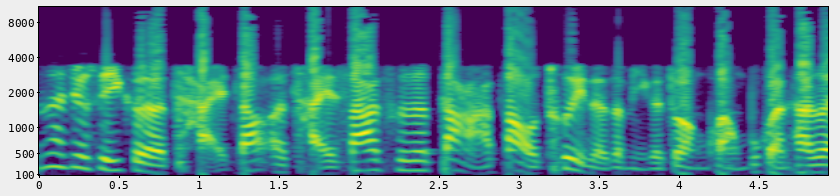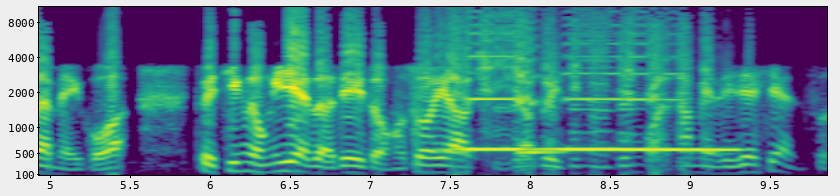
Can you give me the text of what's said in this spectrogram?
那就是一个踩到呃踩刹车大倒退的这么一个状况。不管他在美国对金融业的这种说要取消对金融监管上面的一些限制，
